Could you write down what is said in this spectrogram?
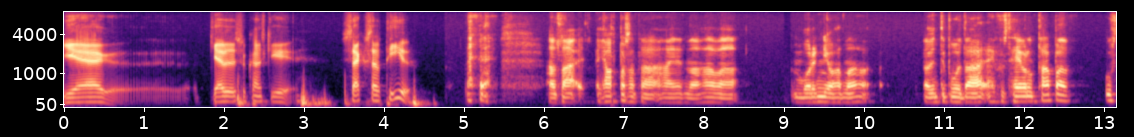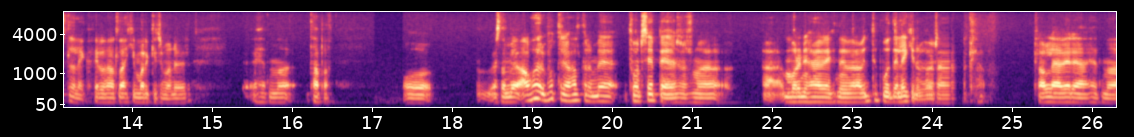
ég uh, gefði þessu kannski 6 af 10 Hann það hjálpar samt að, að, hérna, hafa Mourinho hann að undirbúið þetta, hefur, hefur hann tapað úrstæðleik þegar það er alltaf ekki margir sem hann hefur hérna, tapað. Og það, áhæður punktur ég að halda hann með Tón Sepe þess að svona að Mourinho hefði einhvern veginn verið að undirbúið þetta í leikinum það klá, klálega verið að hérna,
